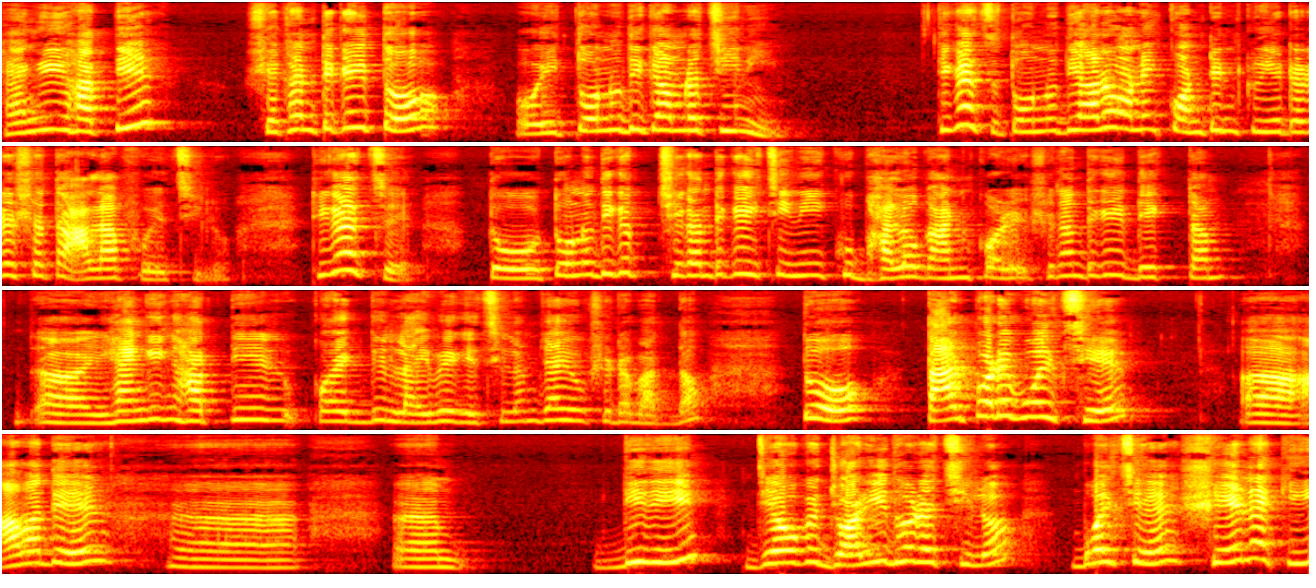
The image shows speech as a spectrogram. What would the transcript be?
হ্যাঙ্গিং হাতির? সেখান থেকেই তো ওই তনুদিকে আমরা চিনি। ঠিক আছে? তনুদি আরও অনেক কন্টেন্ট ক্রিয়েটারের সাথে আলাপ হয়েছিল। ঠিক আছে? তো তনুদিকে সেখান থেকেই চিনি, খুব ভালো গান করে। সেখান থেকেই দেখতাম। হ্যাঙ্গিং হাতির কয়েকদিন লাইভে গেছিলাম। যাই হোক, সেটা বাদ দাও। তো তারপরে বলছে আমাদের দিদি যে ওকে জড়িয়ে ধরেছিল, বলছে সে নাকি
